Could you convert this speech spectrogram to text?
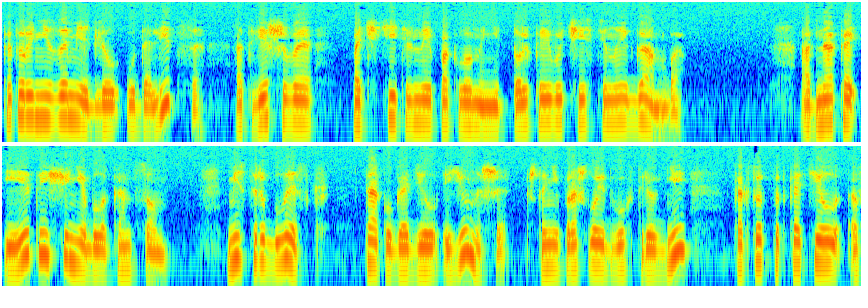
который не замедлил удалиться, отвешивая почтительные поклоны не только его чести, но и Гамба. Однако и это еще не было концом. Мистер Блеск так угодил юноше, что не прошло и двух-трех дней, как тот подкатил в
